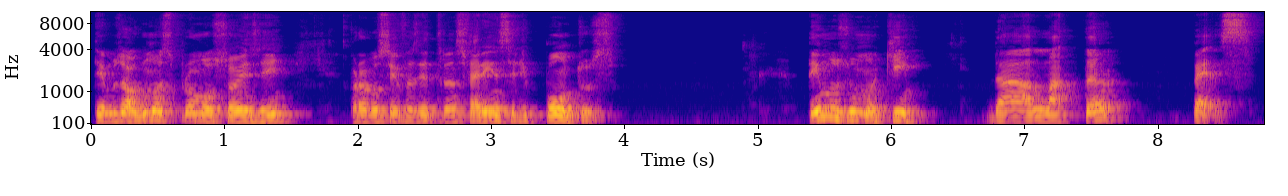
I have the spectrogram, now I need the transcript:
Temos algumas promoções aí para você fazer transferência de pontos. Temos uma aqui da Latam PES,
